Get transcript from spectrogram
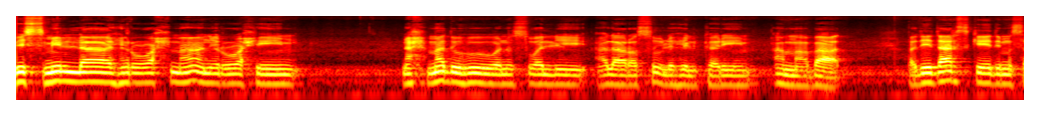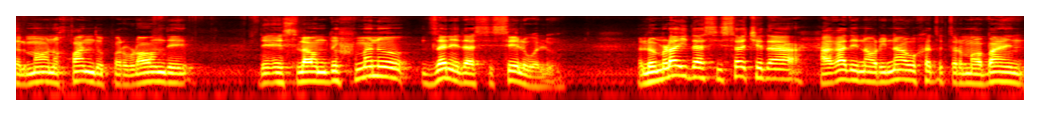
بسم الله الرحمن الرحيم نحمده ونصلي على رسوله الكريم اما بعد په دې درس کې د مسلمانو خوندو پر وړاندې د اسلام دښمنو ځنې دسیسې لولو لومړی دسیسه چې ده هغه د نارینه او ښځو تر مابین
